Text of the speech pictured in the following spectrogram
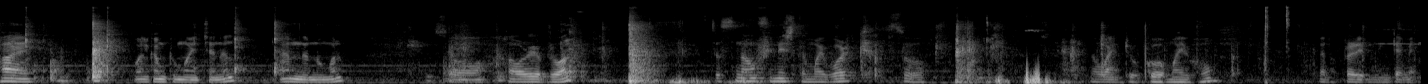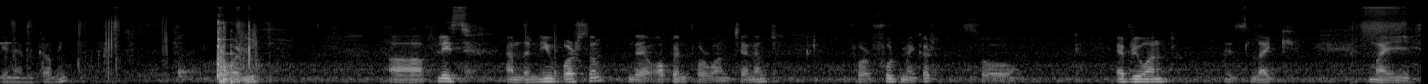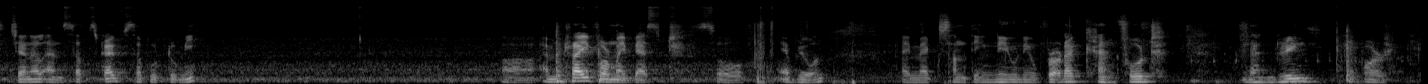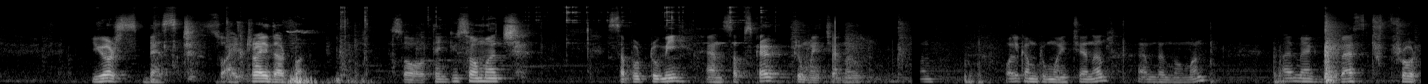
Hi, welcome to my channel. I'm the Numan. So, how are you everyone? Just now finished my work, so now I want to go my home. Then after evening time again I'm coming. How are you? Uh, please, I'm the new person. They open for one channel for food maker. So everyone is like my channel and subscribe support to me. Uh, i'm try for my best. So everyone i make something new new product and food then bring for yours best. So i try that one. So thank you so much. Support to me and subscribe to my channel. Welcome to my channel. I'm the Numan. I make the best fruit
